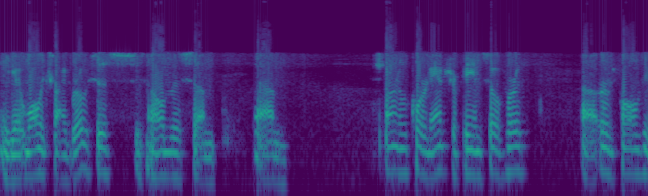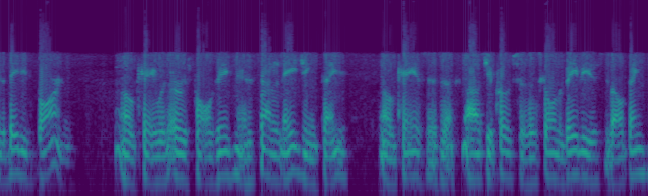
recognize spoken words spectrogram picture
you get Wallach's fibrosis, all this um, um, spinal cord atrophy and so forth, uh, Erb's palsy, the baby's born, okay, with Erb's palsy, and it's not an aging thing, okay, it's, it's an osteoporosis of the skull, and the baby is developing,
